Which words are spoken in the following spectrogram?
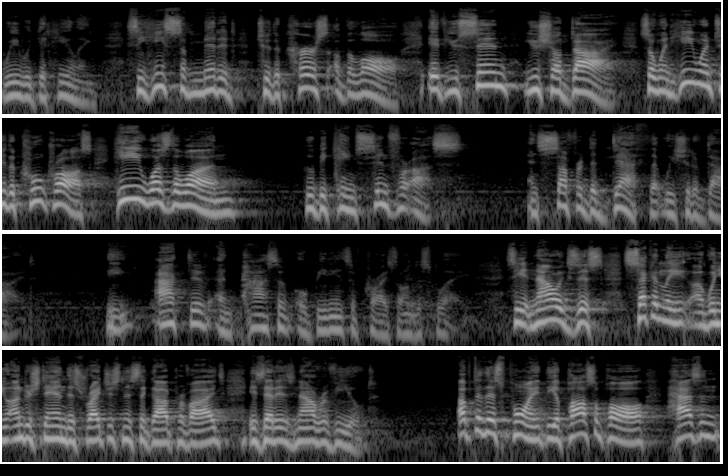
we would get healing. See, he submitted to the curse of the law. If you sin, you shall die. So when he went to the cruel cross, he was the one who became sin for us and suffered the death that we should have died. The active and passive obedience of Christ on display. See, it now exists. Secondly, uh, when you understand this righteousness that God provides, is that it is now revealed. Up to this point, the Apostle Paul hasn't,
